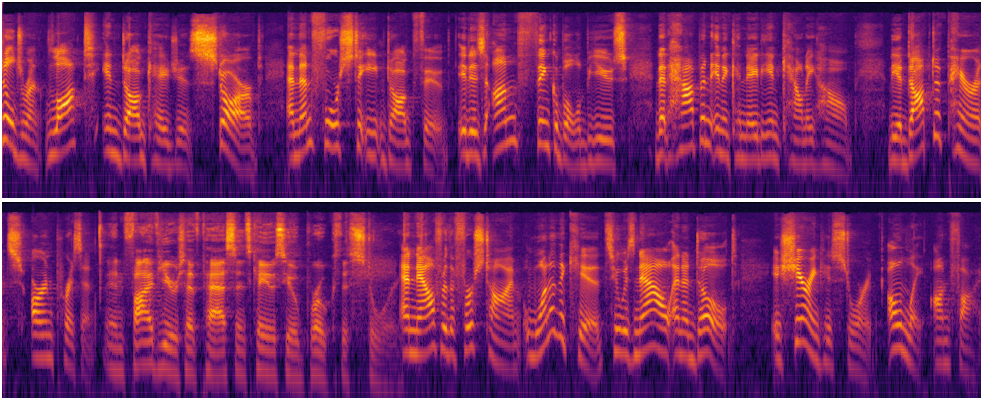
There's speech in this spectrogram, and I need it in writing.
Children locked in dog cages, starved, and then forced to eat dog food. It is unthinkable abuse that happened in a Canadian county home. The adoptive parents are in prison. And five years have passed since KOCO broke this story. And now, for the first time, one of the kids, who is now an adult, is sharing his story only on 5.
